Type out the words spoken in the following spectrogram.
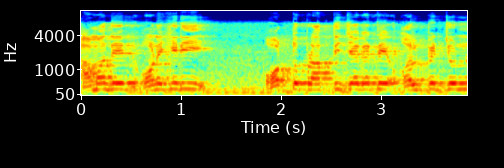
আমাদের অনেকেরই অর্থপ্রাপ্তির জায়গাতে অল্পের জন্য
